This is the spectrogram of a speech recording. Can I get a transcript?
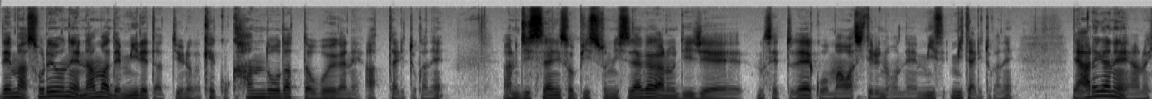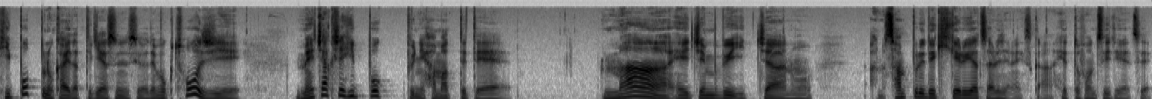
でまあそれをね生で見れたっていうのが結構感動だった覚えがねあったりとかね。あの実際にそうピストン西田があの DJ のセットでこう回してるのをね見たりとかね。であれがねあのヒップホップの回だった気がするんですよ。で僕当時めちゃくちゃヒップホップにハマっててまあ HMV いっちゃあのあのサンプルで聴けるやつあるじゃないですか。ヘッドフォンついてるやつ。で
